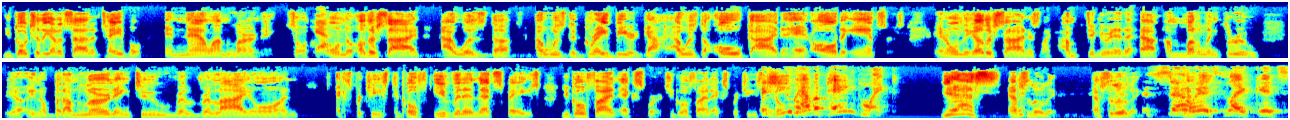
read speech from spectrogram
you go to the other side of the table and now I'm learning. So yeah. on the other side, I was the I was the graybeard guy. I was the old guy that had all the answers. And on the other side, it's like I'm figuring it out. I'm muddling through, you know, you know but I'm learning to re- rely on expertise to go even in that space. You go find experts. You go find expertise. Because you have a pain point. Yes, absolutely, absolutely. so yes. it's like it's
